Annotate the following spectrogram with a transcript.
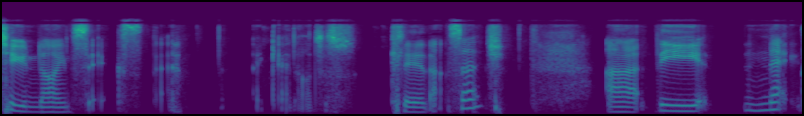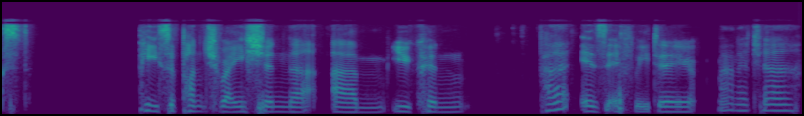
296 there. Again, I'll just clear that search. Uh, the next piece of punctuation that um, you can put is if we do manager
